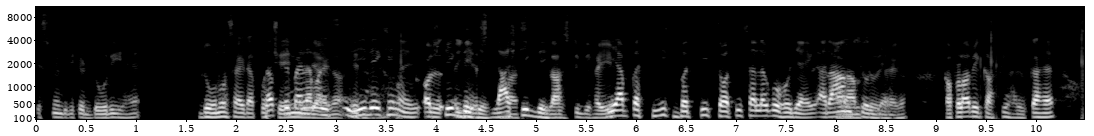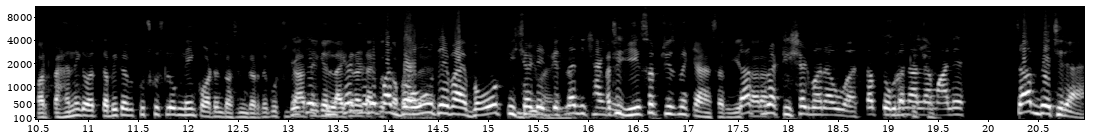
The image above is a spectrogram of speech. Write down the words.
इसमें भी देखिए डोरी है दोनों साइड आपको चेन मिल जाएगा ये देखिए ना और स्टिक देखिए लास्टिक देखिए। लास्टिक दिखाइए। ये आपका तीस बत्तीस चौतीस साल को हो जाएगा आराम से हो जाएगा। कपड़ा भी काफ़ी हल्का है और पहनने के बाद कभी कभी कुछ कुछ लोग नहीं कॉटन पसंद करते कुछ चाहते हैं कि लाइक्रा टाइप का कपड़ा बहुत है भाई बहुत टी शर्ट है कितना अच्छा दिखाएँगे? ये सब चीज़ में क्या है सर? ये पूरा टी शर्ट भरा हुआ है सब टोकन वाला माल है सब बेच रहा है।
